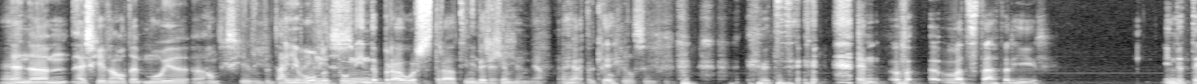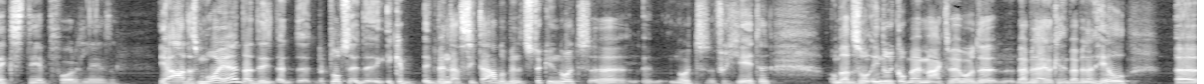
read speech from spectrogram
En um, hij schreef dan altijd mooie uh, handgeschreven en bedankbriefjes. je woonde toen in de Brouwersstraat in, in Berchem. Berchem. Ja, Ah, ja, het oké. cultureel centrum. Goed. en wa- wat staat er hier? In de tekst die je hebt voorgelezen. Ja, dat is mooi, hè? Dat is, dat- dat- plots, ik, heb, ik ben dat citaat, of ben het stukje nooit, uh, nooit vergeten, omdat het zo'n indruk op mij maakt. Wij, worden, we hebben eigenlijk we hebben een heel uh,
